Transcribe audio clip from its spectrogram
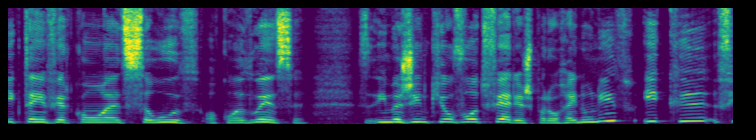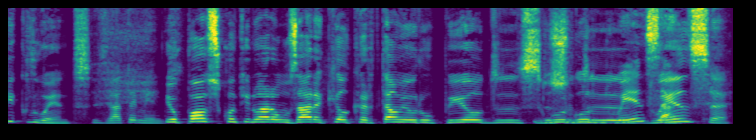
e que tem a ver com a saúde ou com a doença. Imagino que eu vou de férias para o Reino Unido e que fico doente. Exatamente. Eu posso continuar a usar aquele cartão europeu de seguro, seguro de doença? doença?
